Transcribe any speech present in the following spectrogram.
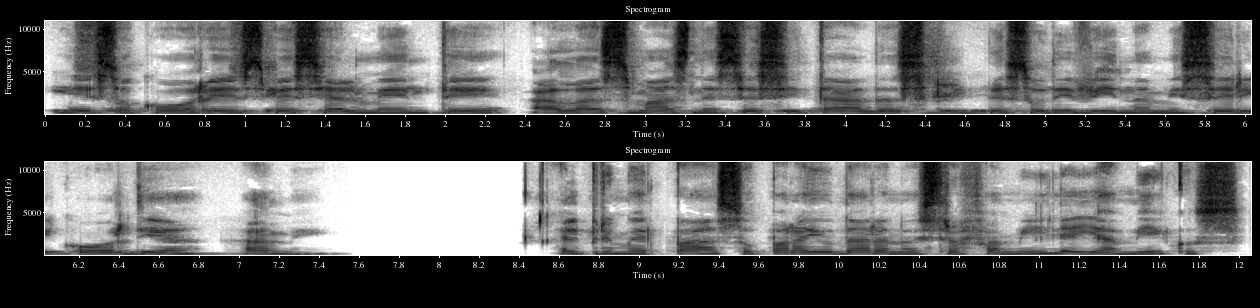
y socorre especialmente a las más necesitadas de su divina misericordia. Amén. El primer paso para ayudar a nuestra familia y amigos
